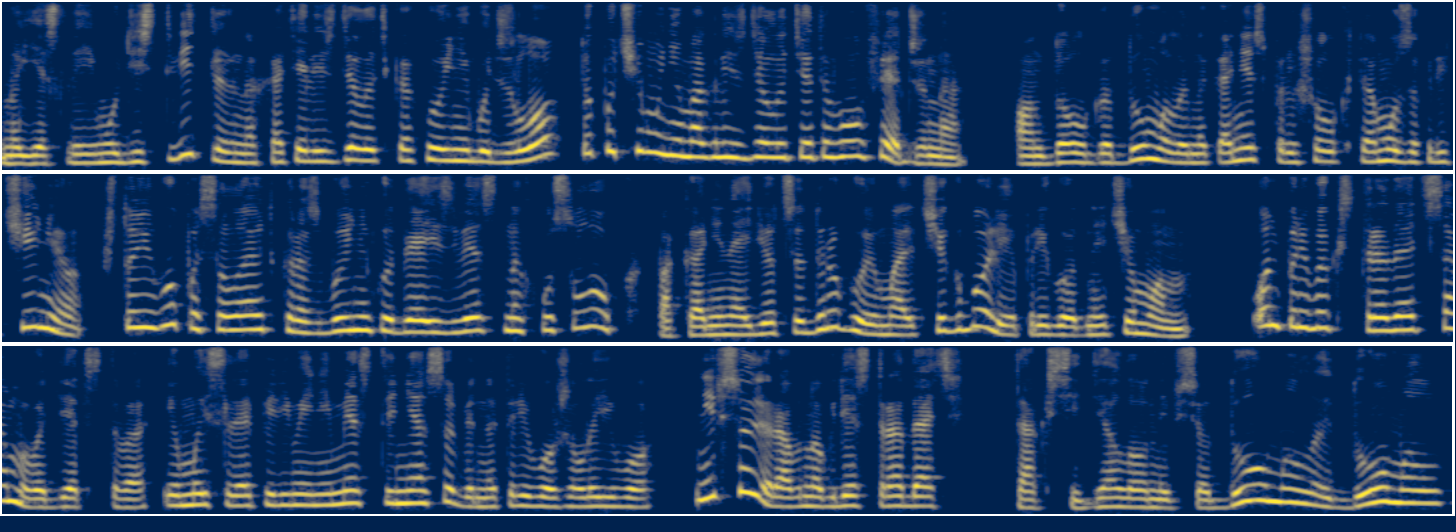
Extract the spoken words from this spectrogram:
но если ему действительно хотели сделать какое-нибудь зло, то почему не могли сделать этого у Феджина? Он долго думал и, наконец, пришел к тому заключению, что его посылают к разбойнику для известных услуг, пока не найдется другой мальчик, более пригодный, чем он. Он привык страдать с самого детства, и мысль о перемене места не особенно тревожила его. Не все ли равно, где страдать? Так сидел он и все думал и думал.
